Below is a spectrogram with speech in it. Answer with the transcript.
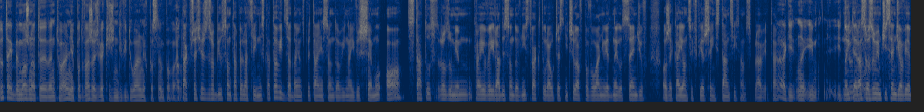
Tutaj by można to ewentualnie podważać w jakichś indywidualnych postępowaniach. No tak, przecież zrobił sąd apelacyjny z Katowic, zadając pytanie sądowi najwyższemu o status, rozumiem, Krajowej Rady Sądownictwa, która uczestniczyła w powołaniu jednego z sędziów orzekających w pierwszej instancji tam w sprawie. Tak, tak i, no, i, i, no i teraz rozumiem, ci sędziowie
